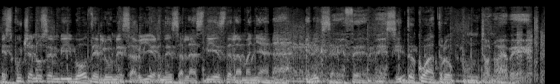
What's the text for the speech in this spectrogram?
Escúchanos en vivo de lunes a viernes a las 10 de la mañana en XFM 104.9.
